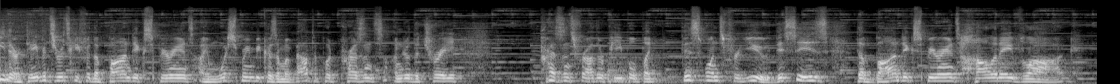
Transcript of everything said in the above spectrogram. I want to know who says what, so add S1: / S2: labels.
S1: Hey there, David Zaritsky for the Bond Experience. I'm whispering because I'm about to put presents under the tree. Presents for other people, but this one's for you. This is the Bond Experience Holiday Vlog.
